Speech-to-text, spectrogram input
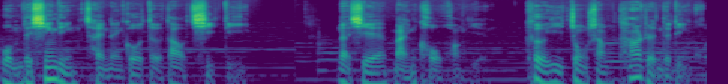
我们的心灵才能够得到启迪。那些满口谎言、刻意重伤他人的灵魂，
